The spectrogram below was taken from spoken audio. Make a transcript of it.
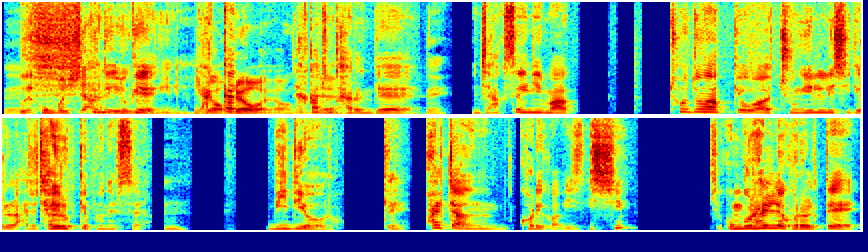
네. 그게 공부 시작 근데? 이게? 이게 약간- 어려워요. 약간 좀 근데. 다른 게 네. 이제 학생이 막 초등학교와 중1, 2 시기를 아주 자유롭게 보냈어요. 음. 미디어로. 네. 이렇게 활짝 거리가 있- 있지. 공부를 하려 그럴 때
